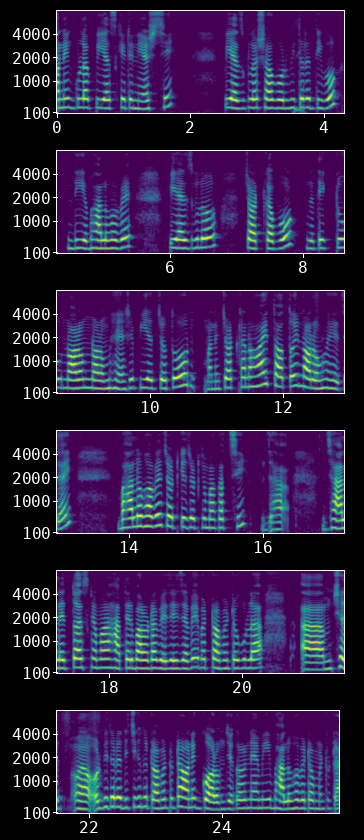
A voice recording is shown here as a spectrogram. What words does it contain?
অনেকগুলো পেঁয়াজ কেটে নিয়ে আসছি। পেঁয়াজগুলো সব ওর ভিতরে দিব, দিয়ে ভালোভাবে পেঁয়াজগুলো চটকাবো যাতে একটু নরম নরম হয়ে আসে। পেঁয়াজ যত মানে চটকানো হয় ততই নরম হয়ে যায়। ভালোভাবে চটকে চটকে মাখাচ্ছি। যা ঝালের তো আজকে আমার হাতের বারোটা বেজে যাবে। এবার টমেটোগুলা ওর ভিতরে দিচ্ছি কিন্তু টমেটোটা অনেক গরম, যে কারণে আমি ভালোভাবে টমেটোটা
